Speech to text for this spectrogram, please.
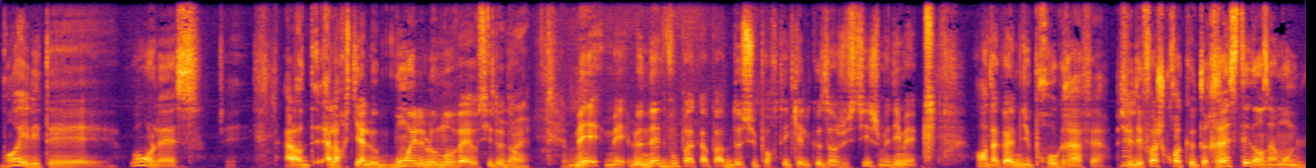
Moi, il était bon, on laisse. Alors, alors qu'il y a le bon et le mauvais aussi dedans. Mais, mais le n'êtes-vous pas capable de supporter quelques injustices? Je me dis, mais oh, on a quand même du progrès à faire. Parce que des fois, je crois que de rester dans un monde,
